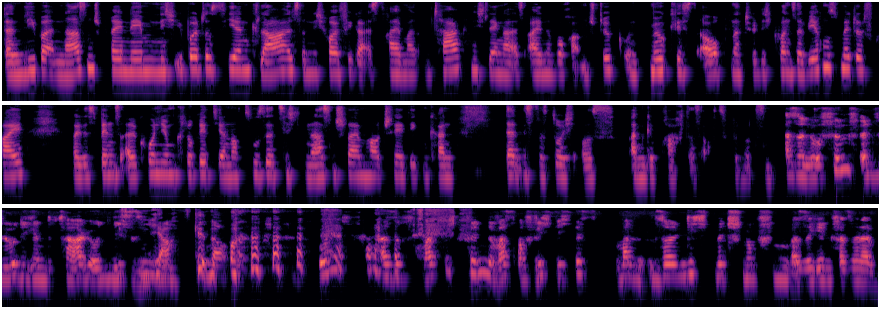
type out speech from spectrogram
Dann lieber ein Nasenspray nehmen, nicht überdosieren, klar, also nicht häufiger als dreimal am Tag, nicht länger als eine Woche am Stück und möglichst auch natürlich konservierungsmittelfrei, weil das Benzalkoniumchlorid ja noch zusätzlich die Nasenschleimhaut schädigen kann. Dann ist das durchaus angebracht, das auch zu benutzen. Also nur fünf entwürdigende Tage und nicht sieben. Ja, genau. und also was ich finde, was auch wichtig ist, man soll nicht mit Schnupfen, also jedenfalls wenn er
